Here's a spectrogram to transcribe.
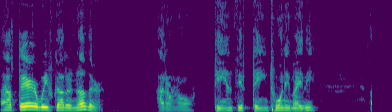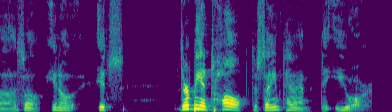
out there we've got another, I don't know, 10, 15, 20 maybe. Uh, so, you know, it's they're being taught the same time that you are.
